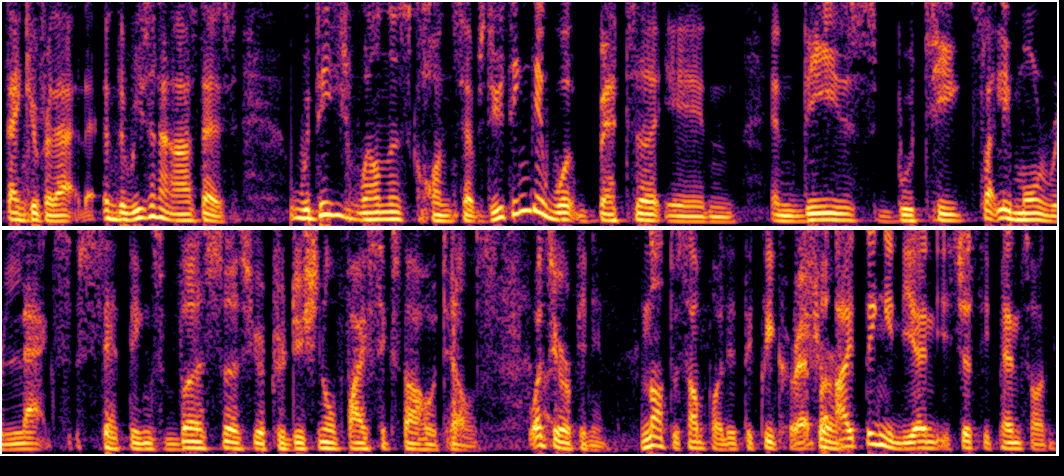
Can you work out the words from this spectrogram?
thank you for that. And the reason I ask that is, with these wellness concepts, do you think they work better in in these boutique, slightly more relaxed settings versus your traditional five six star hotels? What's your opinion? Not to sound politically correct, Sure. but I think in the end, it just depends on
